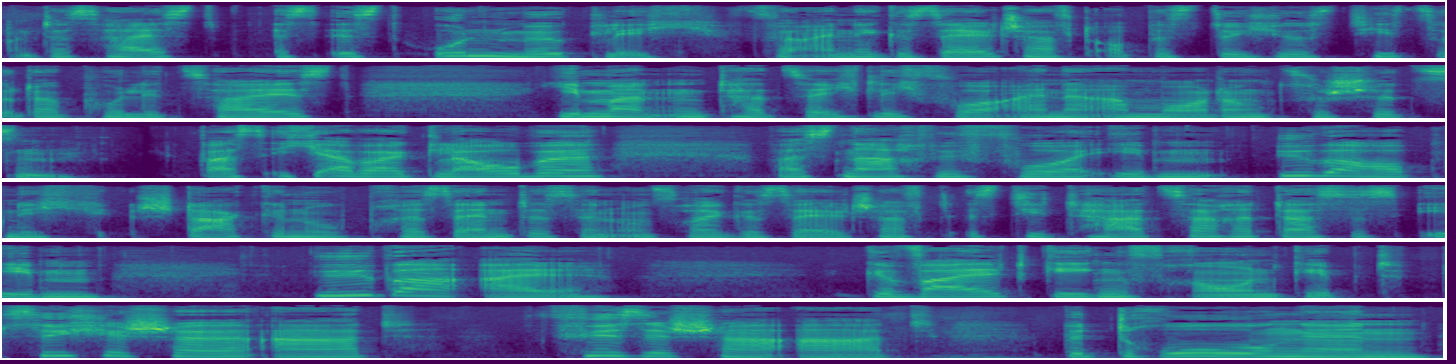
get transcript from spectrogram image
Und das heißt, es ist unmöglich für eine Gesellschaft, ob es durch Justiz oder Polizei ist, jemanden tatsächlich vor einer Ermordung zu schützen. Was ich aber glaube, was nach wie vor eben überhaupt nicht stark genug präsent ist in unserer Gesellschaft, ist die Tatsache, dass es eben überall Gewalt gegen Frauen gibt. Psychischer Art, physischer Art, Bedrohungen,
